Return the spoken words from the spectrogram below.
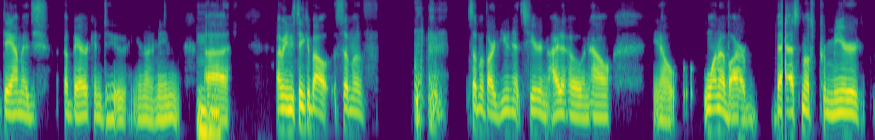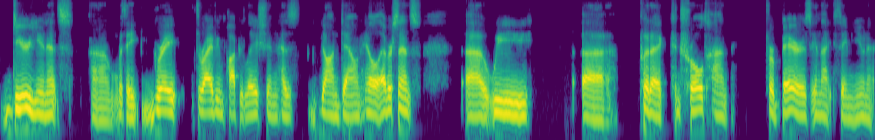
damage a bear can do. You know what I mean? Mhm. Uh, I mean, you think about some of some of our units here in Idaho and how you know one of our best, most premier deer units um, with a great thriving population has gone downhill ever since uh, we uh, put a controlled hunt for bears in that same unit.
